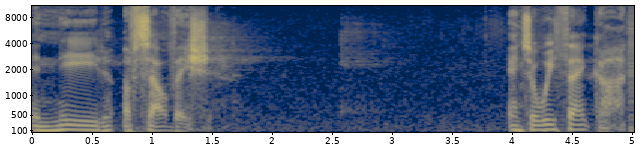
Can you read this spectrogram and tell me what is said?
in need of salvation. And so we thank God.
